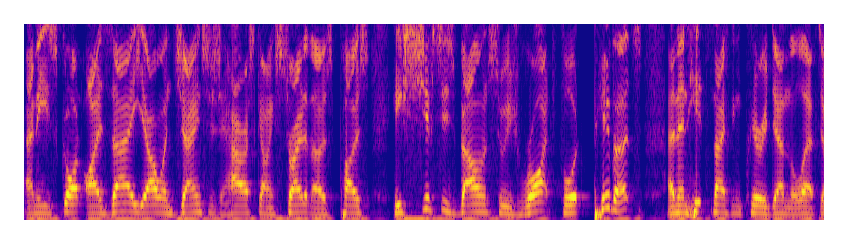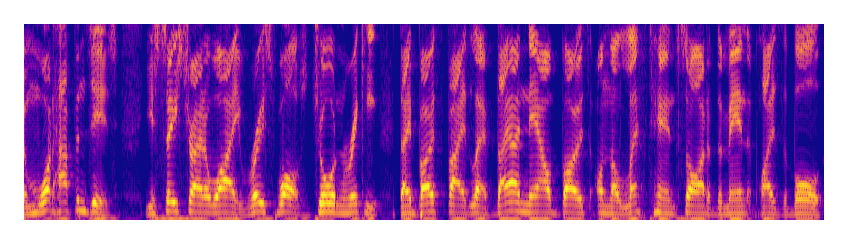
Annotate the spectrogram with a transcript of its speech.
and he's got Isaah Yeo and James Fisher Harris going straight at those posts. He shifts his balance to his right foot, pivots, and then hits Nathan Cleary down the left. And what happens is you see straight away Reece Walsh, Jordan Riki, they both fade left. They are now both on the left hand side of the man that plays the ball,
